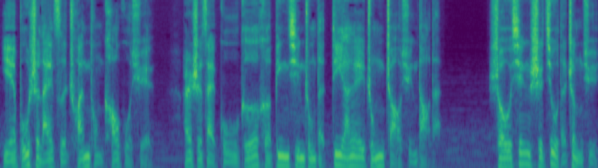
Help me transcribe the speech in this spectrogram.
也不是来自传统考古学，而是在骨骼和冰心中的 DNA 中找寻到的。首先是旧的证据，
